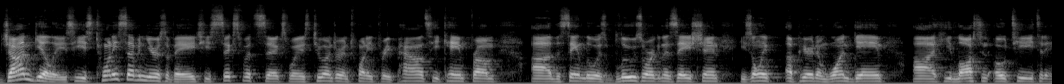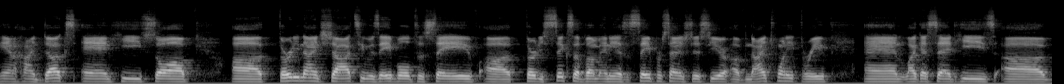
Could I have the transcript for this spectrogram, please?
Jon Gillies, he's 27 years of age. He's six foot six, weighs 223 pounds. He came from uh, the St. Louis Blues organization. He's only appeared in one game. Uh, he lost an OT to the Anaheim Ducks, and he saw uh, 39 shots. He was able to save uh, 36 of them, and he has a save percentage this year of 923. And like I said, he's uh,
